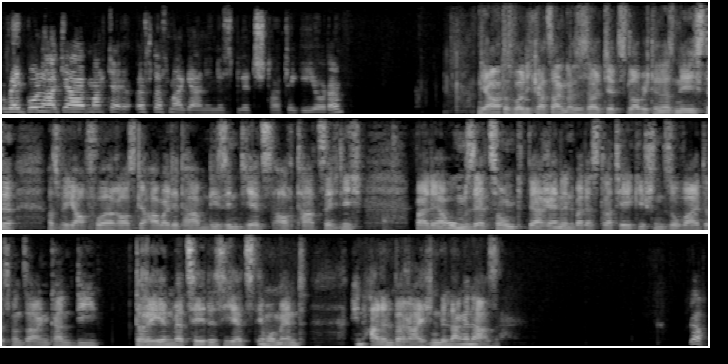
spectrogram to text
Red Bull hat ja, macht ja öfters mal gerne eine Split-Strategie, oder? Ja, das wollte ich gerade sagen. Das ist halt jetzt, glaube ich, dann das nächste, was wir ja auch vorher rausgearbeitet haben. Die sind jetzt auch tatsächlich bei der Umsetzung der Rennen, bei der strategischen, so weit, dass man sagen kann, die drehen Mercedes jetzt im Moment in allen Bereichen eine lange Nase. Ja,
